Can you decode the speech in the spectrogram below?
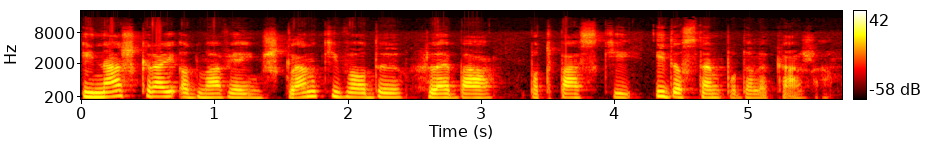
i nasz kraj odmawia im szklanki wody, chleba, podpaski i dostępu do lekarza.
